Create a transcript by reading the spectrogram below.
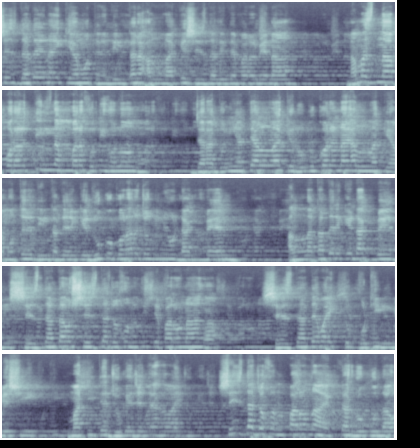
সেজদা দেয় নাই, কিয়ামতের দিন তারা আল্লাহকে সেজদা দিতে পারবে না। নামাজ না পড়ার তিন নাম্বার ক্ষতি হলো যারা দুনিয়াতে আল্লাহকে রুকু করে নাই, আল্লাহ কিয়ামতের দিন তাদেরকে রুকু করার জন্য ডাকবেন। আল্লাহ তাদেরকে ডাকবেন সেজদা দাও সেজদা যখন দিতে পারো না, সেজদা দেওয়া একটু কঠিন বেশি, মাটিতে ঝুঁকে যেতে হয়। সেজদা যখন পারো না, একটা রুকু দাও,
